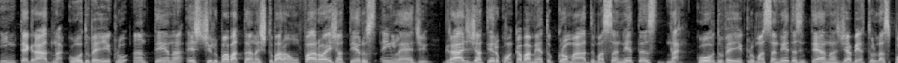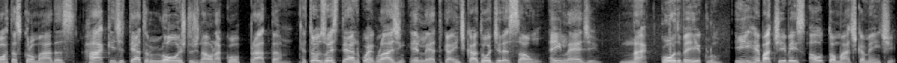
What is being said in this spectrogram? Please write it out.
integrado na cor do veículo, antena estilo babatana de tubarão, faróis dianteiros em LED, grade dianteiro com acabamento cromado, maçanetas na cor do veículo, maçanetas internas de abertura das portas cromadas, rack de teto longitudinal na cor prata, retrovisor externo com regulagem elétrica, indicador de direção em LED, na cor do veículo e rebatíveis automaticamente,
